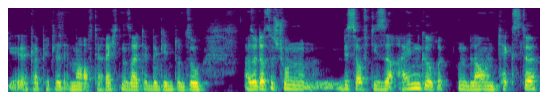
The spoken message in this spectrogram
äh, Kapitel immer auf der rechten Seite beginnt und so. Also das ist schon bis auf diese eingerückten blauen Texte,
